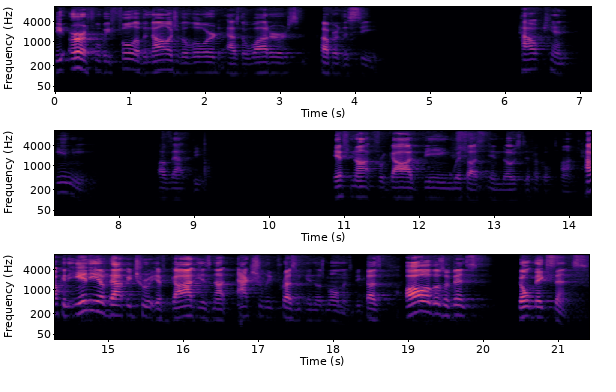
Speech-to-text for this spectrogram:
The earth will be full of the knowledge of the Lord as the waters cover the sea. How can any of that be? If not for God being with us in those difficult times. How can any of that be true if God is not actually present in those moments? Because all of those events don't make sense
